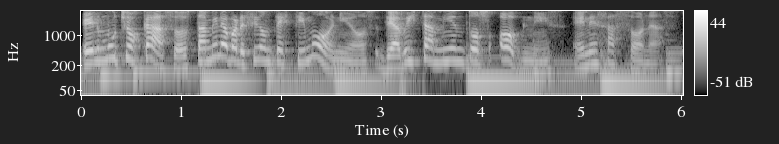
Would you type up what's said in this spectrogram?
En muchos casos también aparecieron testimonios de avistamientos ovnis en esas zonas.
